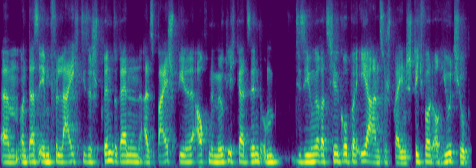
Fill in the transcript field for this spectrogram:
Ähm, und dass eben vielleicht diese Sprintrennen als Beispiel auch eine Möglichkeit sind, um diese jüngere Zielgruppe eher anzusprechen. Stichwort auch YouTube.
